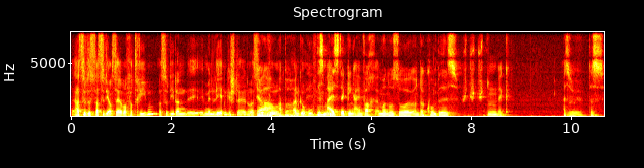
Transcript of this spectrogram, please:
Ja. Hast du, das, hast du die auch selber vertrieben? Hast du die dann eben in Läden gestellt und hast Ja, du irgendwo aber angerufen? Das meiste ging einfach immer nur so unter Kumpels Hm. weg. Also das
